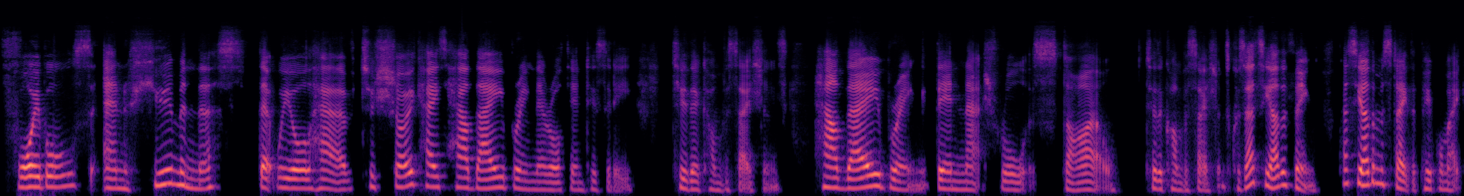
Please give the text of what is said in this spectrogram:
foibles and humanness that we all have to showcase how they bring their authenticity to their conversations, how they bring their natural style to the conversations. Because that's the other thing. That's the other mistake that people make.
